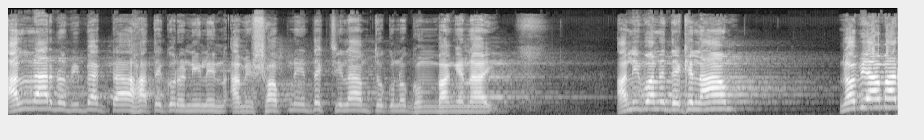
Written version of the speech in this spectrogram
আল্লাহর নবী ব্যাগটা হাতে করে নিলেন। আমি স্বপ্নে দেখছিলাম, তো কোনো ঘুম ভাঙে নাই। আলী বলে, দেখলাম। নবী আমার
